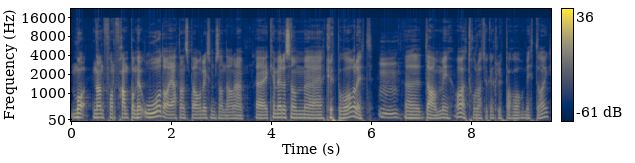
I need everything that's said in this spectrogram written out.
Måten han får det fram på med ord, da, er at han spør liksom sånn der eh, Hvem er det som uh, klipper håret ditt? mm. Uh, Dama mi. Å, jeg tror du at du kan klippe håret mitt òg?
